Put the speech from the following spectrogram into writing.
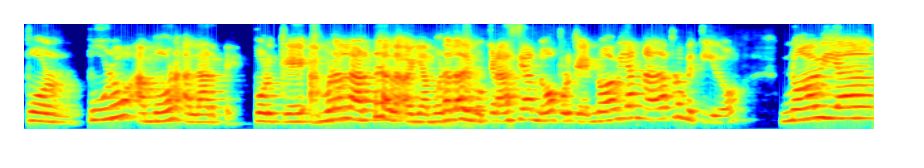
por puro amor al arte, porque amor al arte y amor a la democracia, ¿no? Porque no había nada prometido, no había,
